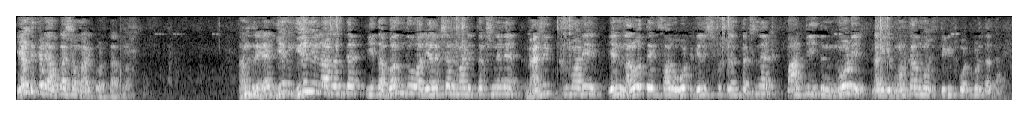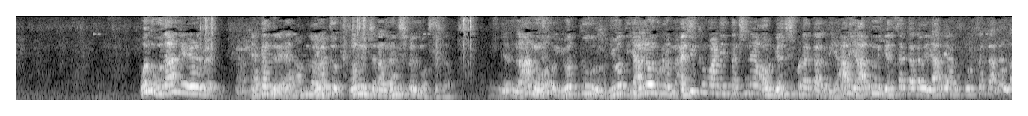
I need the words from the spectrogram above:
ಎರಡು ಕಡೆ ಅವಕಾಶ ಮಾಡಿಕೊಡ್ತಾರ ನಾವು ಅಂದ್ರೆ ಏನ್ ಏನಿಲ್ಲಾರ್ದಂತೆ ಈತ ಬಂದು ಅಲ್ಲಿ ಎಲೆಕ್ಷನ್ ಮಾಡಿದ ತಕ್ಷಣನೇ ಮ್ಯಾಜಿಕ್ ಮಾಡಿ ಏನ್ ನಲವತ್ತೈದು ಸಾವಿರ ಓಟ್ ಗೆಲ್ಲಿಸ್ಬಿಟ್ರೆ ಅಂದ ತಕ್ಷಣ ಪಾರ್ಟಿ ಇದನ್ನ ನೋಡಿ ನನಗೆ ಮೊಣಕಾಲ್ ಮೂರು ಟಿಕೆಟ್ ಕೊಟ್ಬಿಡ್ತದ. ಒಂದು ಉದಾಹರಣೆ ಹೇಳಬೇಕು. ಯಾಕಂದ್ರೆ ಇವತ್ತು ಒಂದ್ ನಿಮಿಷ ನಾನು ಮುಗಿಸ್ಮೇಲೆ ಮುಗಿಸಿದ ನಾನು ಇವತ್ತು ಇವತ್ತು ಯಾರೋ ಒಂದ್ ಕಡೆ ಮ್ಯಾಜಿಕ್ ಮಾಡಿದ ತಕ್ಷಣ ಅವ್ರು ಗೆಲ್ಸ್ಬಿಡಕ್ಕಾಗಲ್ಲ ಯಾರು ಯಾರನ್ನು ಗೆಲ್ಸಕ್ಕಾಗಲ್ಲ ಯಾರು ಯಾರು ಸೋಲ್ಸಕ್ಕಾಗಲ್ಲ.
